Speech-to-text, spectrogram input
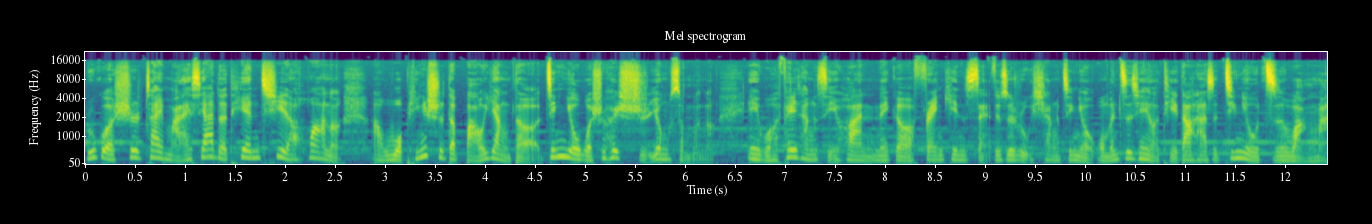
如果是在马来西亚的天气的话呢，啊，我平时的保养的精油我是会使用什么呢？诶，我非常喜欢那个 frankincense，就是乳香精油。我们之前有提到它是精油之王嘛，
